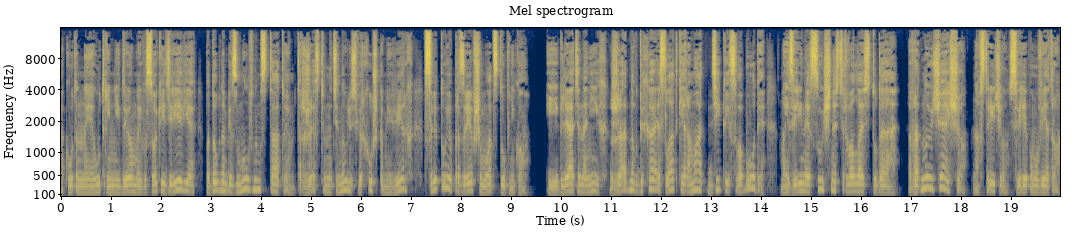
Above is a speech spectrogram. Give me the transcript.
Окутанные утренней дремой высокие деревья, подобно безмолвным статуям, торжественно тянулись верхушками вверх, салютуя прозревшему отступнику. И, глядя на них, жадно вдыхая сладкий аромат дикой свободы, моя звериная сущность рвалась туда, в родную чащу, навстречу свирепому ветру.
